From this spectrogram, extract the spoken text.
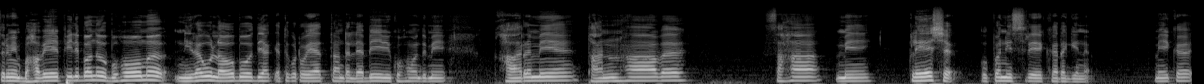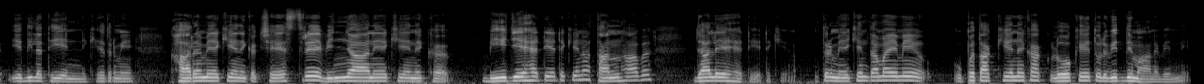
ඒතර මේ භවයේ පිළිබඳව බොහොම නිර්වුල් අවබෝධයක් එතකොට ඔය ඇත්තන්ට ලැබෙවි කොහොමද මේ කර්මය, තණ්හාව සහ මේ ක්ලේශ උපනිශ්‍රය කරගෙන මේක යෙදිලා තියෙන්නේ. ඒතර මේ කර්මය කියන එක ක්ෂේත්‍රයේ විඥානය කියන එක බීජයේ හැටියට කියනවා තණ්හාව ජලයේ හැටියට කියනවා. ඒතර මේකෙන් තමයි මේ උපතක් කියන එකක් ලෝකයේ තුල विद्यमान වෙන්නේ.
